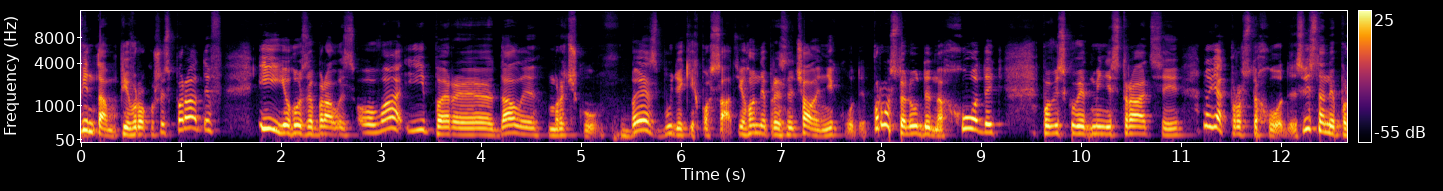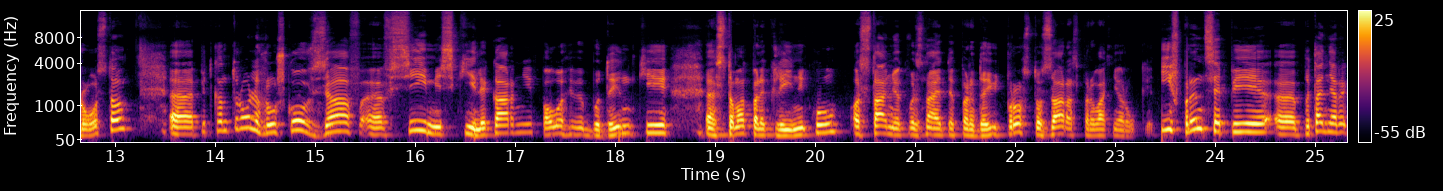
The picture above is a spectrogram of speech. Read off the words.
Він там півроку щось порадив, і його забрали з ОВА і передали мрачку без будь-яких посад. Його не призначали нікуди. Просто людина ходить по військовій адміністрації. Ну як просто ходить? Звісно, не просто. Е, Під контроль Грушко взяв е, всі міські лікарні, пологові будинки, е, стомат-поліклініку. Останню, як ви знаєте, передають просто зараз приватні руки. І в принципі, питання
